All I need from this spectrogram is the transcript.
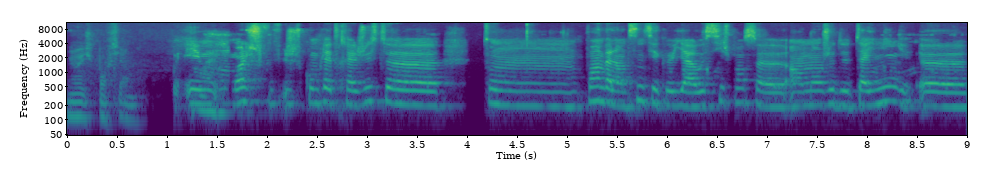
Oui, je confirme. Et moi, je, je, compléterais juste euh, ton point, Valentine, c'est qu'il y a aussi, je pense, euh, un enjeu de timing. Euh,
